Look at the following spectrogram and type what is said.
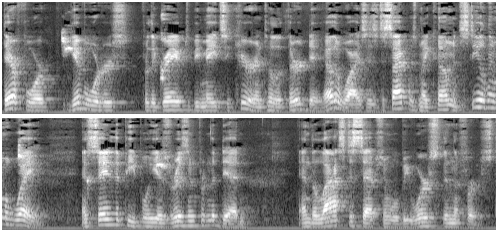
Therefore, give orders for the grave to be made secure until the third day. Otherwise, his disciples may come and steal him away, and say to the people, He has risen from the dead, and the last deception will be worse than the first.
